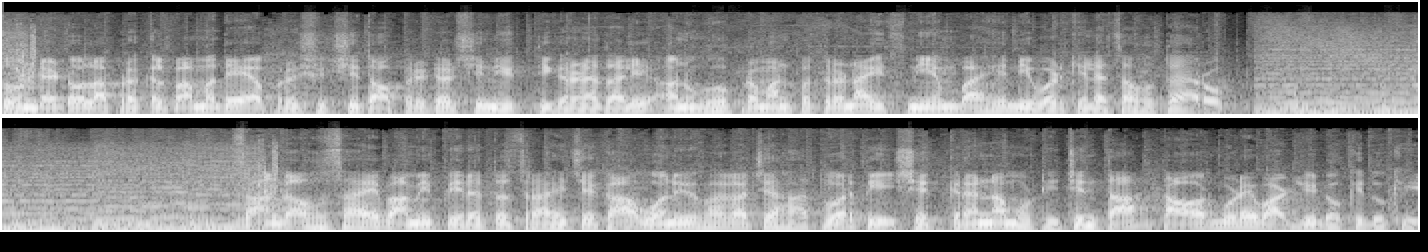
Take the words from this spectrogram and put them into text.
तोंड्याटोला प्रकल्पामध्ये अप्रशिक्षित ऑपरेटरची नियुक्ती करण्यात आली. अनुभव प्रमाणपत्र नाहीच नियमबाह्य निवड केल्याचा होतोय आरोप. सांगा हो साहेब आम्ही फिरतच राहायचे का? वन विभागाचे हातवरती शेतकऱ्यांना मोठी चिंता. टॉवरमुळे वाढली डोकेदुखी.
